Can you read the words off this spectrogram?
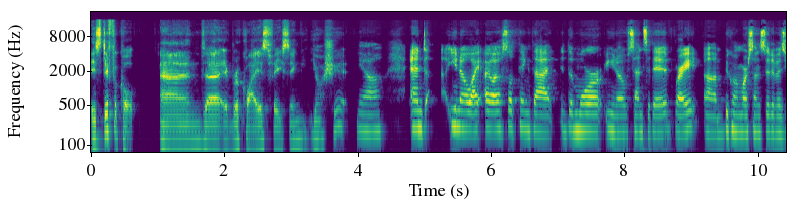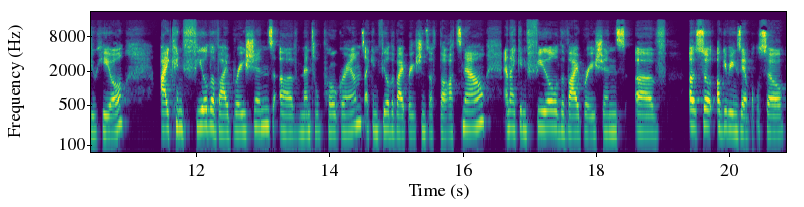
it's difficult and uh, it requires facing your shit. Yeah and you know I, I also think that the more you know sensitive right um, becoming more sensitive as you heal I can feel the vibrations of mental programs. I can feel the vibrations of thoughts now, and I can feel the vibrations of. Uh, so I'll give you an example. So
